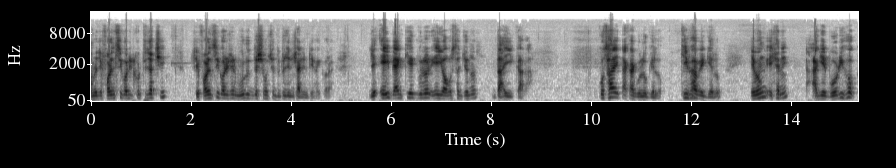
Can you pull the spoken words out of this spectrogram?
আমরা যে ফরেন্সিক অডিট করতে যাচ্ছি সেই ফরেন্সিক অডিটের মূল উদ্দেশ্য হচ্ছে দুটো জিনিস আইডেন্টিফাই করা। যে এই ব্যাংকগুলোর এই অবস্থার জন্য দায়ী কারা? কোথায় টাকাগুলো গেল? কীভাবে গেল? এবং এখানে আগের বোর্ডই হোক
